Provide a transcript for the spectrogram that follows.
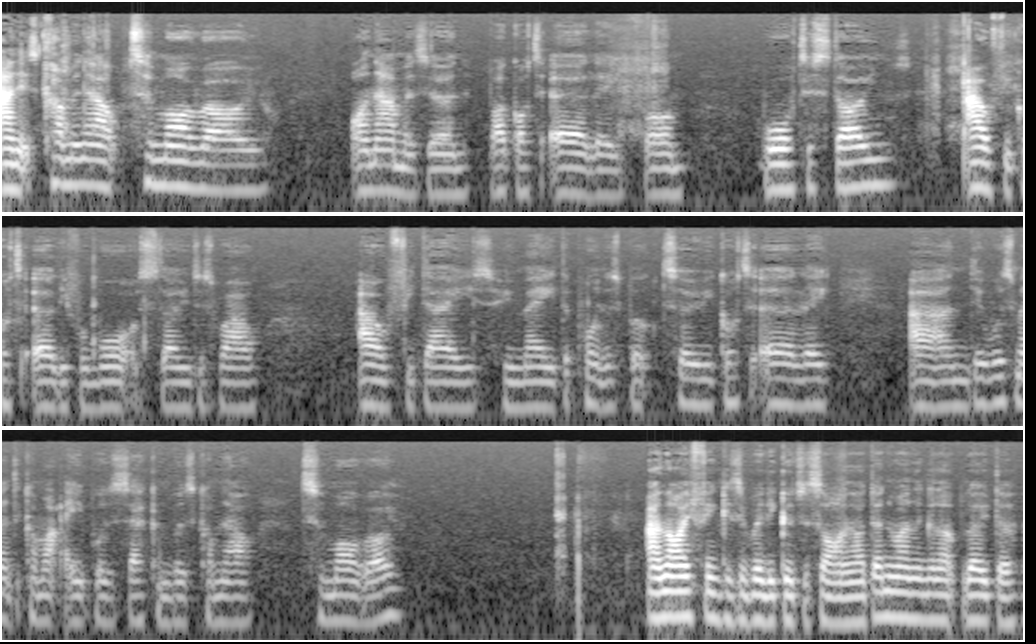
and it's coming out tomorrow on Amazon. But I got it early from Waterstones. Alfie got it early from Waterstones as well. Alfie Deyes, who made the Pointless Book 2, he got it early, and it was meant to come out April the 2nd, but it's coming out tomorrow. And I think it's a really good design. I don't know when I'm going to upload the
